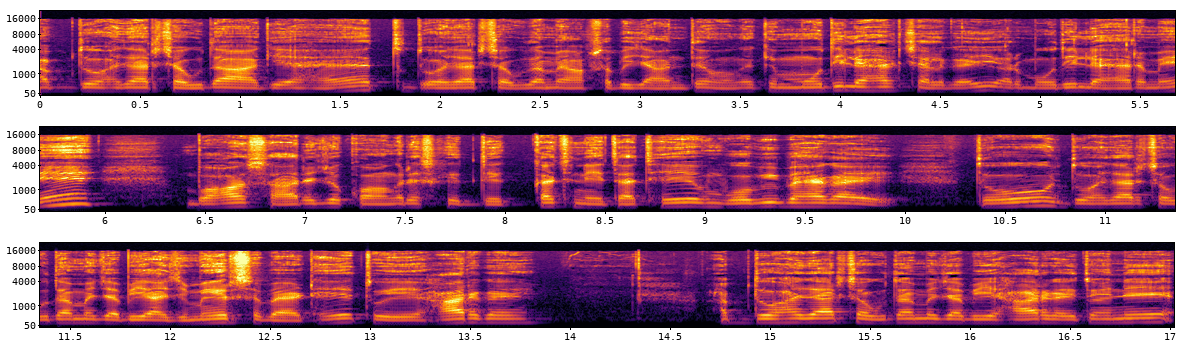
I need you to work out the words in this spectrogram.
अब 2014 आ गया है तो 2014 में आप सभी जानते होंगे कि मोदी लहर चल गई और मोदी लहर में बहुत सारे जो कांग्रेस के दिग्गज नेता थे, वो भी बह गए। तो 2014 में जब ये अजमेर से बैठे तो ये हार गए। अब 2014 में जब ये हार गए तो इन्हें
